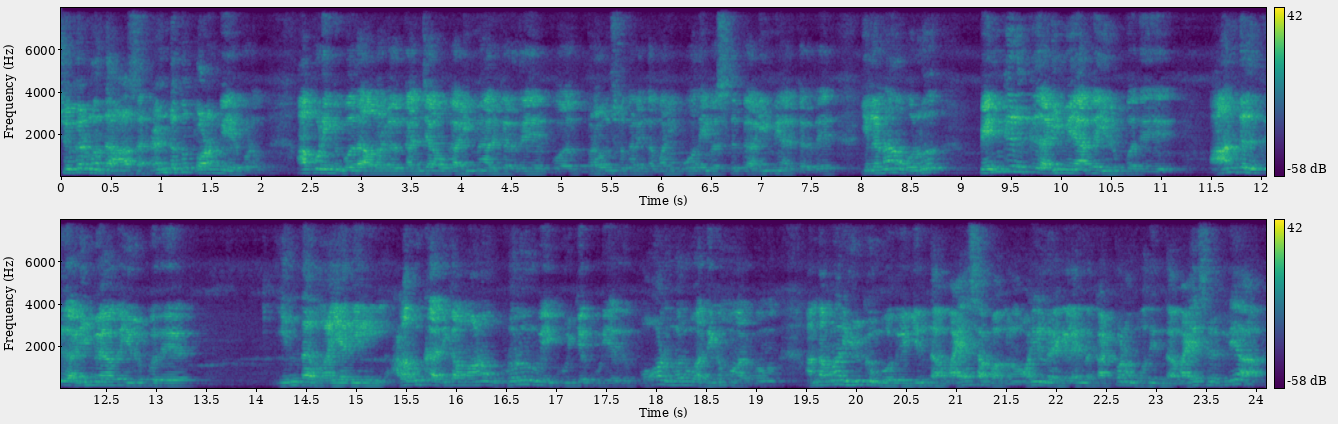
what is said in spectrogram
சுகன் வந்து ஆசை ரெண்டுக்கும் தொடர்பு ஏற்படும். அப்படிங்கும்போது அவர்கள் கஞ்சாவுக்கு அடிமையாக இருக்கிறது ப்ரௌன் சுகர் இந்த மாதிரி போதை வஸ்துக்கு அடிமையாக இருக்கிறது. இல்லைன்னா ஒரு பெண்களுக்கு அடிமையாக இருப்பது ஆண்களுக்கு அடிமையாக இருப்பது இந்த வயதில் அளவுக்கு அதிகமான உடலுறவை குறிக்கக்கூடியது பால் உணர்வு அதிகமாக இருக்கும். அந்த மாதிரி இருக்கும்போது இந்த வயசை பார்க்கலாம். ஆயில் ரைகளை இந்த கட் பண்ணும்போது இந்த வயசு இருக்கு இல்லையா?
